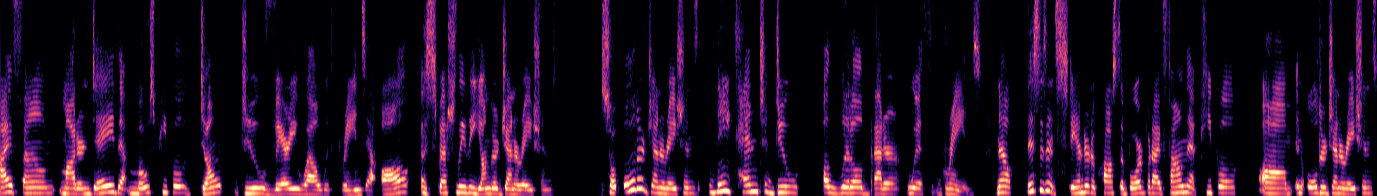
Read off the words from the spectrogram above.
I found modern day that most people don't do very well with grains at all, especially the younger generations. So, older generations, they tend to do a little better with grains. Now, this isn't standard across the board, but I've found that people um, in older generations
